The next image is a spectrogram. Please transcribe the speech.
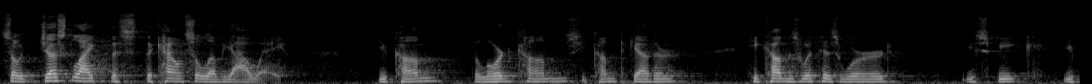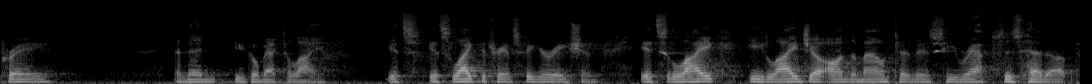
So, just like this, the counsel of Yahweh, you come, the Lord comes, you come together, He comes with His Word, you speak, you pray, and then you go back to life. It's, it's like the Transfiguration. It's like Elijah on the mountain as he wraps his head up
